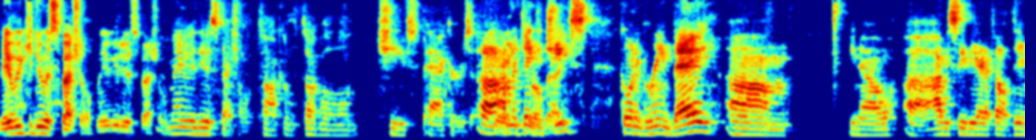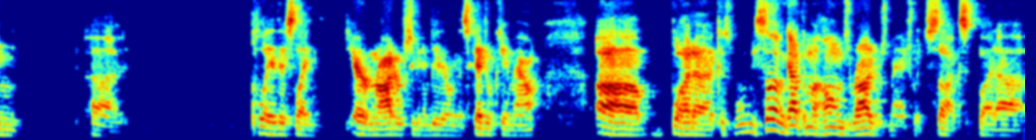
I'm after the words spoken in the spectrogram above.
Maybe we could do a special. Maybe we could do a special. Maybe we do a special talk. Talk a little Chiefs Packers. Uh, I'm going to take the Throwback. Chiefs going to Green Bay. Um, you know, uh, obviously the NFL didn't uh, play this like Aaron Rodgers was going to be there when the schedule came out. Uh, but because we still haven't got the Mahomes Rodgers match, which sucks. But uh,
